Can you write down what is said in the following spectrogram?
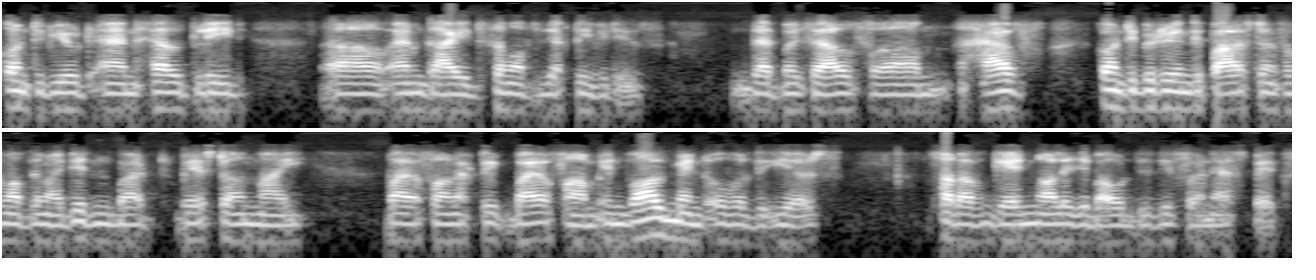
contribute and help lead uh, and guide some of the activities that myself um, have contributed in the past and some of them I didn't but based on my biopharm active biopharm involvement over the years sort of gain knowledge about these different aspects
